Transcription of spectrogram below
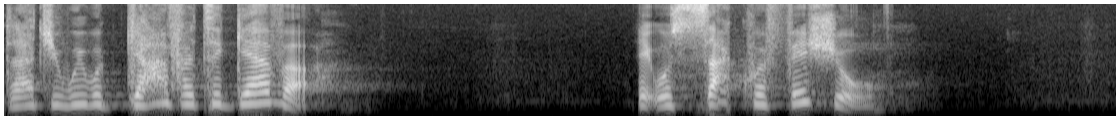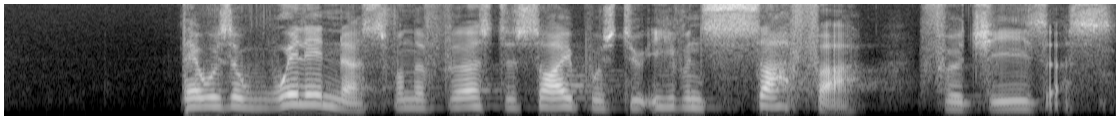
That actually we would gather together. It was sacrificial. There was a willingness from the first disciples to even suffer for Jesus.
